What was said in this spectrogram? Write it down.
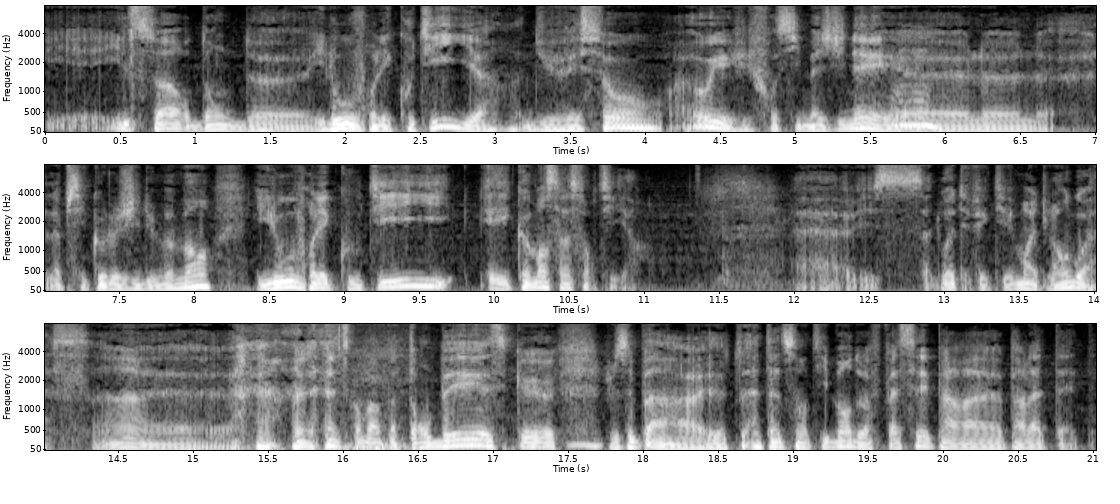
il sort donc de, il ouvre les coutilles du vaisseau. Ah oui, il faut s'imaginer mmh. euh, la psychologie du moment. Il ouvre les coutilles et il commence à sortir. Euh, ça doit effectivement être l'angoisse. Hein, euh, est-ce qu'on va pas tomber Est-ce que je sais pas Un tas de sentiments doivent passer par euh, par la tête.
